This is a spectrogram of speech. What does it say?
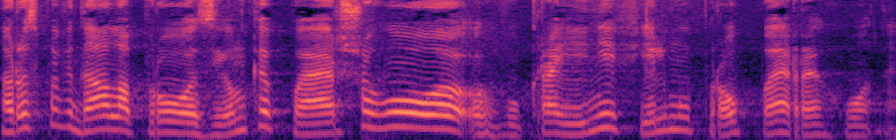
розповідала про зйомки першого в Україні фільму про перегони.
